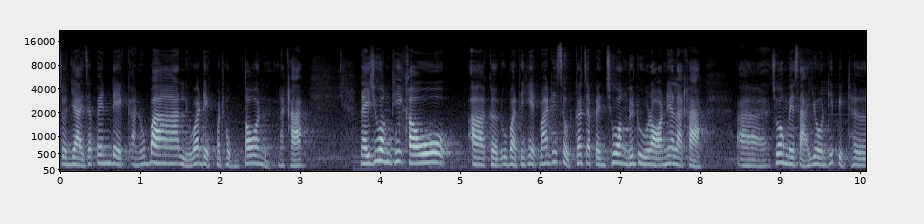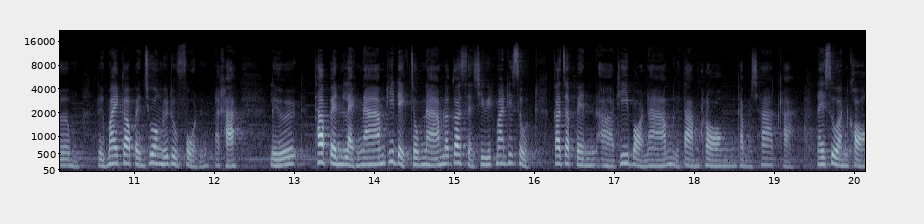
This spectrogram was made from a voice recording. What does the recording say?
ส่วนใหญ่จะเป็นเด็กอนุบาล หรือว่าเด็กประถมต้นนะคะ ในช่วงที่เขาเกิดอุบัติเหตุมากที่สุด ก็จะเป็นช่วงฤดูร้อนเนี่ยแหละค่ะช่วงเมษายนที่ปิดเทอม หรือไม่ก็เป็นช่วงฤดูฝนนะคะ หรือถ้าเป็นแหล่งน้ำที่เด็กจมน้ำแล้วก็เสียชีวิตมากที่สุด ก็จะเป็นที่บ่อน้ำหรือตามคลองธรรมชาติค่ะ ในส่วนของ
